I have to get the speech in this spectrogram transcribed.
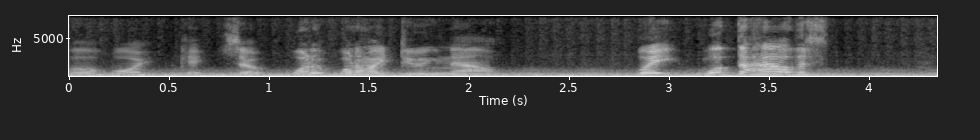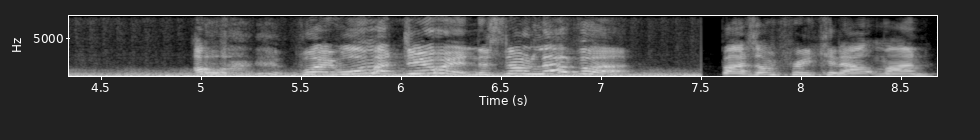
Oh boy. Okay. So what? What am I doing now? Wait. What the hell? This. Oh, wait, what am I doing? There's no lever! Baz, I'm freaking out, man.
